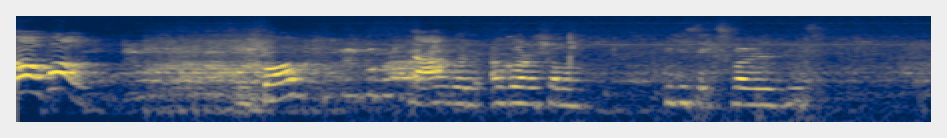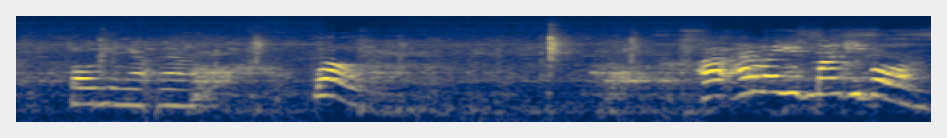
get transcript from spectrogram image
Oh, whoa. You Bob? Nah, I'm gonna, I'm gonna show him. He just exploded his. fogging out now. Whoa. How, how do I use monkey bombs?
